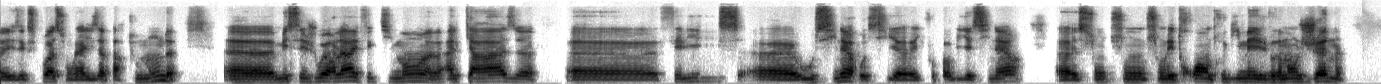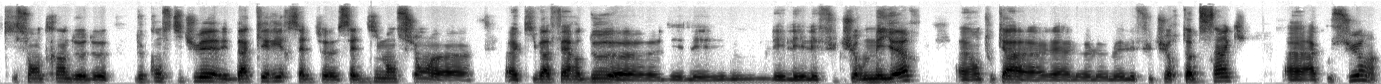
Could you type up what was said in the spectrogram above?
les exploits sont réalisables par tout le monde. mais ces joueurs-là, effectivement, Alcaraz, Félix ou Sinner aussi, il ne faut pas oublier Sinner, euh, sont, les trois, entre guillemets, vraiment jeunes qui sont en train de, constituer et d'acquérir cette, cette dimension euh, euh, qui va faire d'eux les, les, futurs meilleurs, en tout cas les futurs top 5 à coup sûr.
